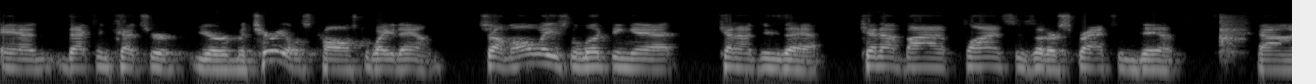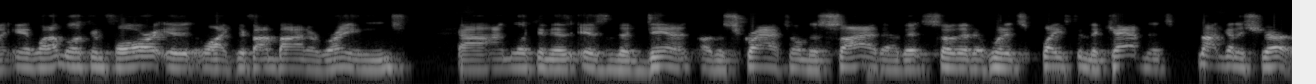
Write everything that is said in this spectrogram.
And that can cut your, your materials cost way down. So I'm always looking at can I do that? Can I buy appliances that are scratch and dent? Uh, and what I'm looking for is like if I'm buying a range, uh, I'm looking at is the dent or the scratch on the side of it so that when it's placed in the cabinet, it's not going to show.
